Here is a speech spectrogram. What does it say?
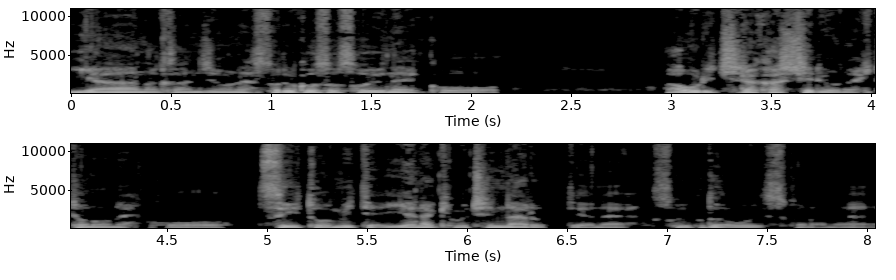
嫌な感じのね、それこそそういうね、こう、煽り散らかしてるような人のね、こう、ツイートを見て嫌な気持ちになるっていうね、そういうことが多いですからね。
